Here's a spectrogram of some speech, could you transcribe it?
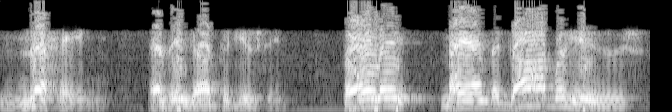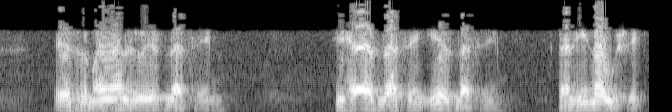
nothing. and then God could use him. The only man that God will use is the man who is nothing. He has nothing, is nothing, and he knows it.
